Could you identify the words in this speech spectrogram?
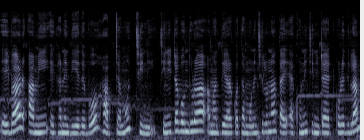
এইবার আমি এখানে দিয়ে দেব হাফ চামচ চিনি। চিনিটা বন্ধুরা, আমার দেওয়ার কথা মনে ছিল না, তাই এখনই চিনিটা অ্যাড করে দিলাম।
